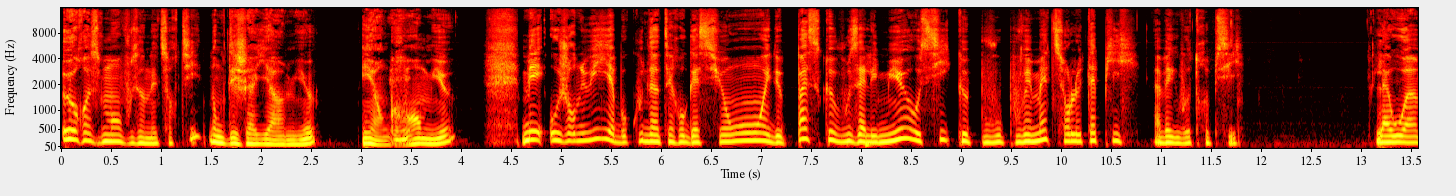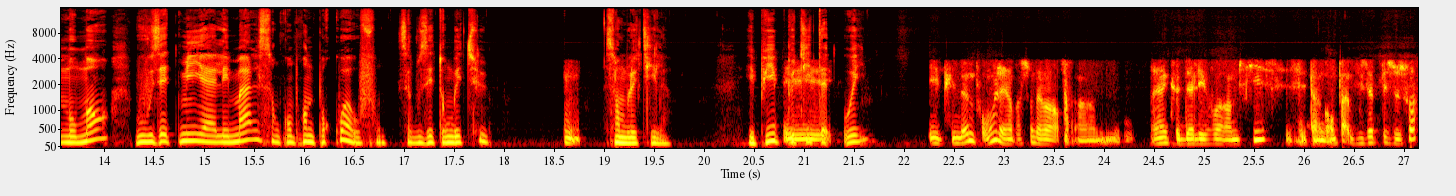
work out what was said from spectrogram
Heureusement, vous en êtes sorti, donc déjà il y a un mieux et un grand mieux. Mais aujourd'hui, il y a beaucoup d'interrogations et de parce que vous allez mieux aussi que vous pouvez mettre sur le tapis avec votre psy. Là où à un moment, vous vous êtes mis à aller mal sans comprendre pourquoi, au fond. Ça vous est tombé dessus, mm. semble-t-il. Et puis, petite. Oui. Et puis même pour moi, j'ai l'impression d'avoir rien que d'aller voir un psy, c'est un grand pas. Vous appelez ce soir,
